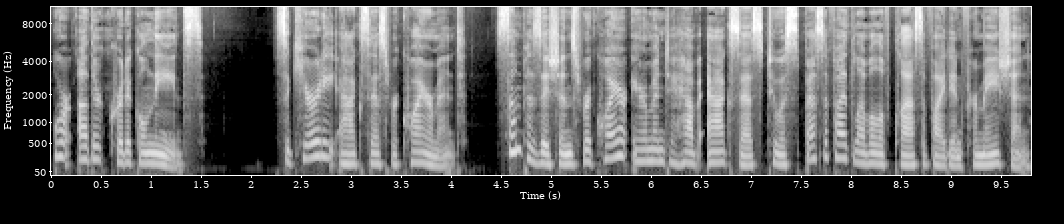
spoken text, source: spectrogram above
or other critical needs. Security Access Requirement Some positions require airmen to have access to a specified level of classified information.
